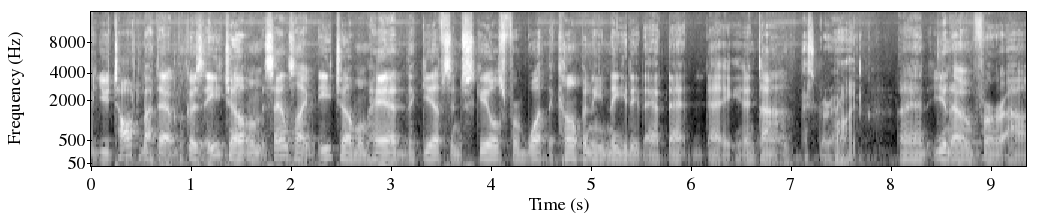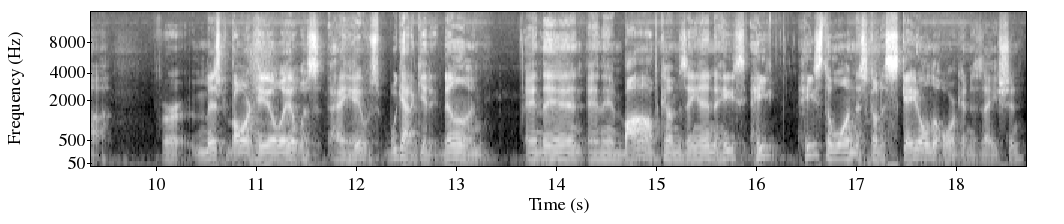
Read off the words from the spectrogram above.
you talked about that because each of them, it sounds like each of them had the gifts and skills for what the company needed at that day and time. That's correct. Right. And you know, for uh, for Mr. Barnhill, it was hey, it was we got to get it done. And then and then Bob comes in and he's he he's the one that's going to scale the organization.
